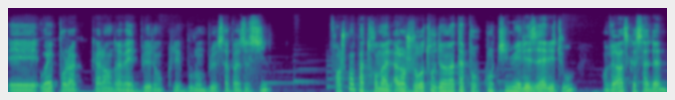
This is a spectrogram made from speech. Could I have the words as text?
Et ouais, pour la calandre, elle va être bleue, donc les boulons bleus, ça passe aussi. Franchement, pas trop mal. Alors, je vous retrouve demain matin pour continuer les ailes et tout. On verra ce que ça donne.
